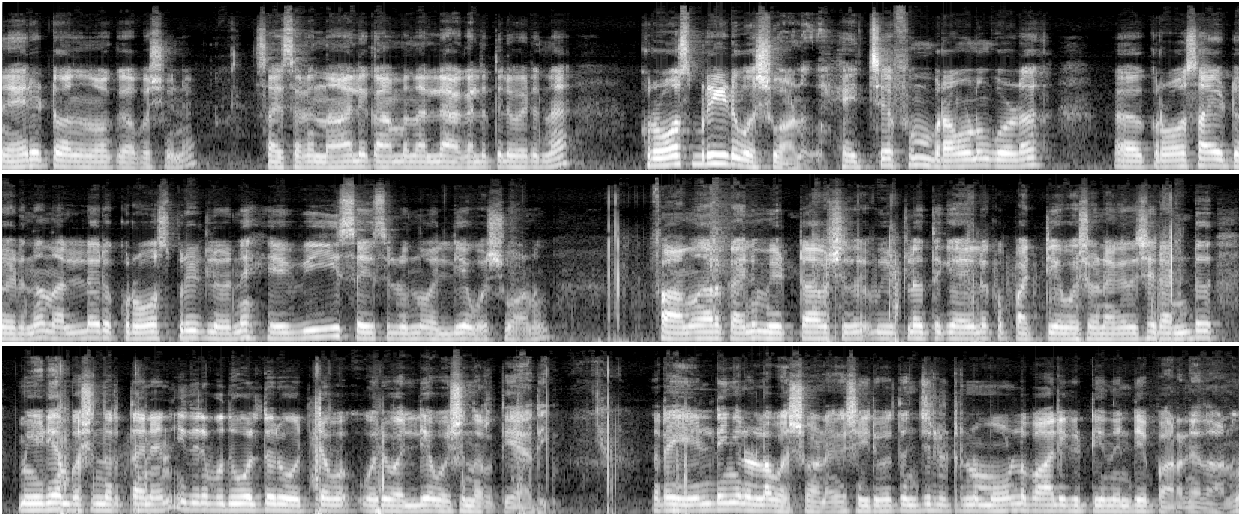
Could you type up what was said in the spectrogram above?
നേരിട്ട് വന്ന് നോക്കുക പശുവിനെ. സൈസോടെ നാല് കാമ്പ് നല്ല അകലത്തിൽ വരുന്ന ക്രോസ് ബ്രീഡ് പശുവാണ്. എച്ച് എഫും ബ്രൗണും കൂടെ ക്രോസ് ആയിട്ട് വരുന്ന നല്ലൊരു ക്രോസ് ബ്രീഡിൽ വരുന്ന ഹെവി സൈസിൽ വരുന്ന വലിയ പശുവാണ്. ഫാമുകാർക്കായാലും വീട്ടാവശ്യ വീട്ടിലെത്തിക്കായാലൊക്കെ പറ്റിയ പശുവാണ് ഏകദേശം രണ്ട് മീഡിയം പശു നിർത്താനാണ് ഇതിൽ ഇതുപോലത്തെ ഒരു ഒറ്റ ഒരു വലിയ പശു നിർത്തിയാൽ മതി. എന്നിട്ട് ഏൽഡിങ്ങിലുള്ള പശുവാണ് ഏകദേശം ഇരുപത്തഞ്ച് ലിറ്ററിന് മുകളിൽ പാൽ കിട്ടിയെന്ന് എന്റെ പറഞ്ഞതാണ്.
